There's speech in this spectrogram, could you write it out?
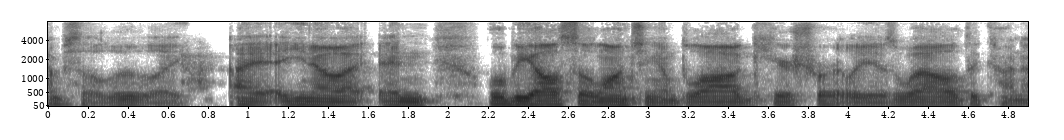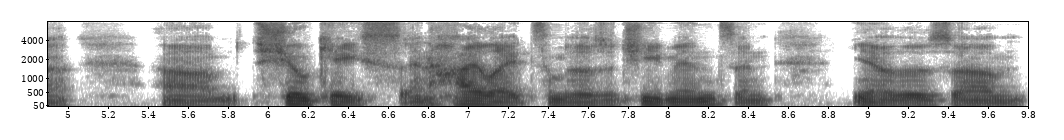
Absolutely. I, you know, and we'll be also launching a blog here shortly as well to kind of um, showcase and highlight some of those achievements and, you know, those um,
